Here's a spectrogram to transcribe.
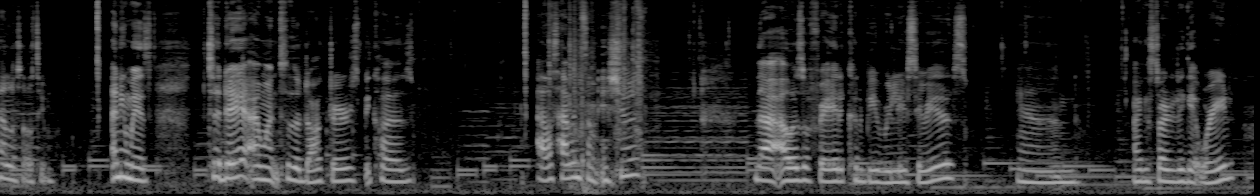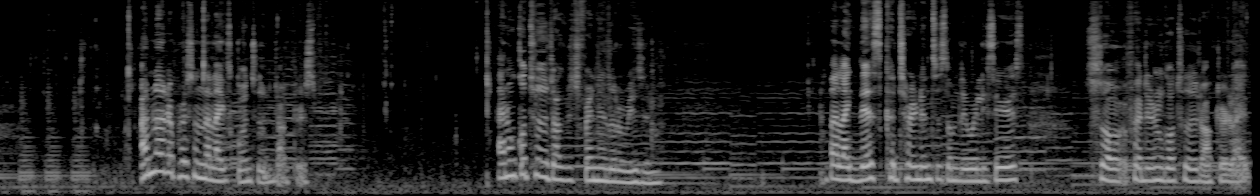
hella salty. Anyways, today I went to the doctor's because I was having some issues that I was afraid it could be really serious and I started to get worried. I'm not a person that likes going to the doctors. I don't go to the doctors for any little reason. But like this could turn into something really serious. So if I didn't go to the doctor, like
